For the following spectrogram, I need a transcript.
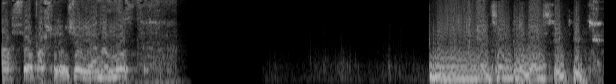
А, все, пошли. Че, я на мост? Мне центр, да, светить?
